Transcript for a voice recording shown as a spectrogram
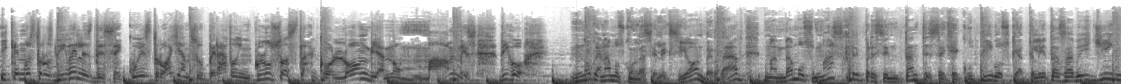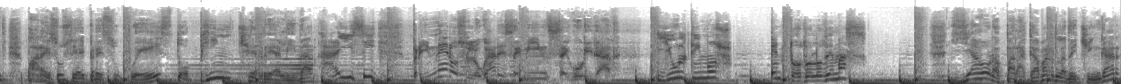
y que nuestros niveles de secuestro hayan superado incluso hasta Colombia. No mames. Digo, no ganamos con la selección, ¿verdad? Mandamos más representantes ejecutivos que atletas a Beijing. Para eso sí hay presupuesto, pinche realidad. Ahí sí, primeros lugares en inseguridad y últimos en todo lo demás. Y ahora, para acabarla de chingar,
